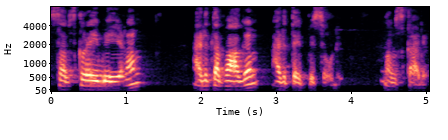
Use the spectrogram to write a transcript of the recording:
സബ്സ്ക്രൈബ് ചെയ്യണം. അടുത്ത ഭാഗം അടുത്ത എപ്പിസോഡ്. നമസ്കാരം.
